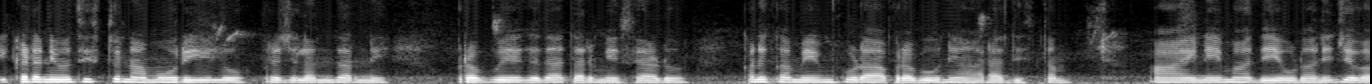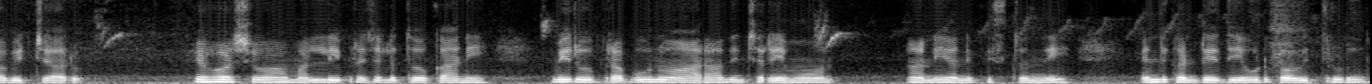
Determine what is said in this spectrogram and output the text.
ఇక్కడ నివసిస్తున్న అమోరియులు ప్రజలందరినీ ప్రభువే కదా తరిమేశాడు. కనుక మేము కూడా ఆ ప్రభువుని ఆరాధిస్తాం. ఆయనే మా దేవుడు అని జవాబిచ్చారు. యహోశివ మళ్ళీ ప్రజలతో కానీ మీరు ప్రభువును ఆరాధించరేమో అని అనిపిస్తుంది. ఎందుకంటే దేవుడు పవిత్రుడు.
